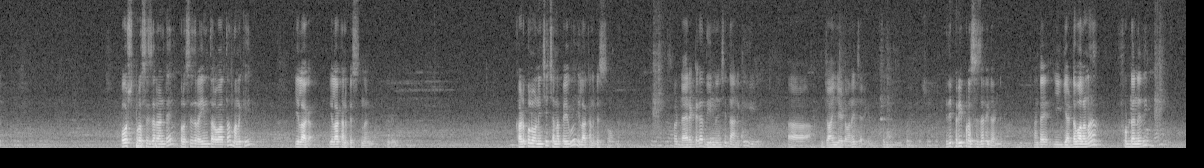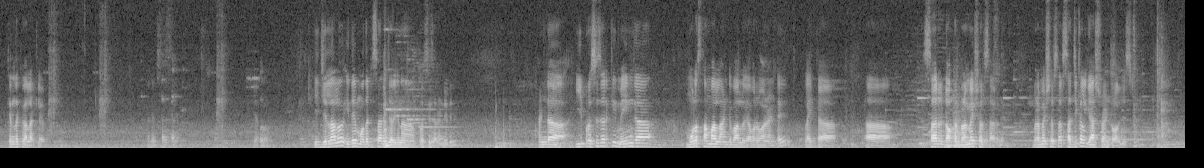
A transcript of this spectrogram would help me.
పోస్ట్ ప్రొసీజర్ అంటే ప్రొసీజర్ అయిన తర్వాత మనకి ఇలాగా ఇలా కనిపిస్తుందండి. కడుపులో నుంచి చిన్న పేగు ఇలా కనిపిస్తుంది సో డైరెక్ట్గా దీని నుంచి దానికి జాయిన్ చేయడం అనేది జరిగింది. ఇది ప్రీ ప్రొసీజర్ ఇదండి. అంటే ఈ గెడ్డ వలన ఫుడ్ అనేది కిందకి వెళ్ళట్లేదు. ఈ జిల్లాలో ఇదే మొదటిసారి జరిగిన ప్రొసీజర్ అండి ఇది. అండ్ ఈ ప్రొసీజర్కి మెయిన్గా మూల స్తంభాలు లాంటి వాళ్ళు ఎవరు అని అంటే like sir doctor Brahmeshwar sir. Brahmeshwar sir surgical gastroenterologist.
